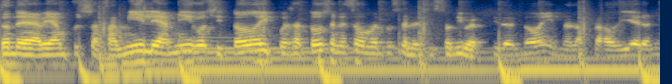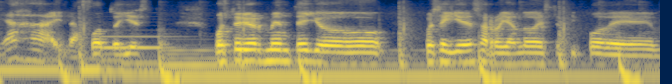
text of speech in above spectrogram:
donde habían pues a familia, amigos y todo, y pues a todos en ese momento se les hizo divertido, ¿no? Y me lo aplaudieron, y ajá, y la foto y esto. Posteriormente yo pues seguí desarrollando este tipo de,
